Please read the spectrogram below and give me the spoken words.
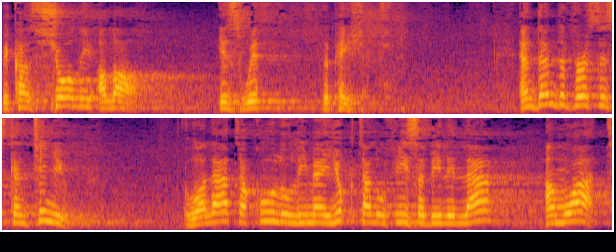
Because surely Allah is with the patient. And then the verses continue. ولا تقولوا لمن يقتل في سبيل الله أموات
